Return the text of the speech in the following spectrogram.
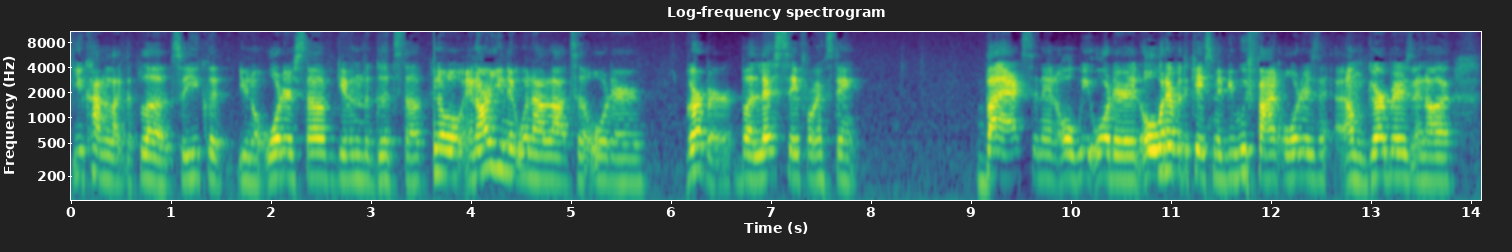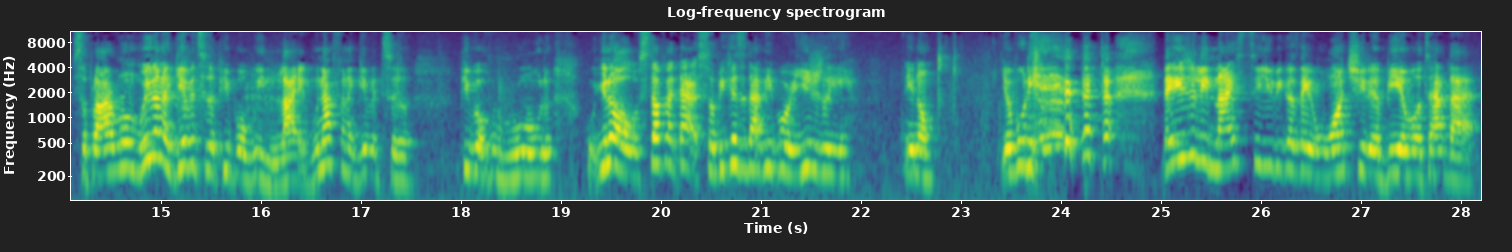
you kind of like the plug. So you could you know order stuff give them the good stuff. You know in our unit we're not allowed to order gerber but let's say for instance by accident or we ordered or whatever the case may be we find orders um gerbers in our supply room we're gonna give it to the people we like. We're not gonna give it to people who rude you know stuff like that. So because of that people are usually you know your booty they usually nice to you because they want you to be able to have that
